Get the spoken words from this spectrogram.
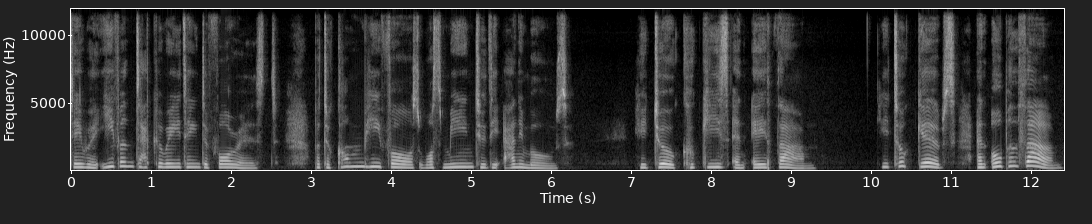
They were even decorating the forest, but the grumpy fox was mean to the animals. He took cookies and ate them. He took gifts and opened them.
